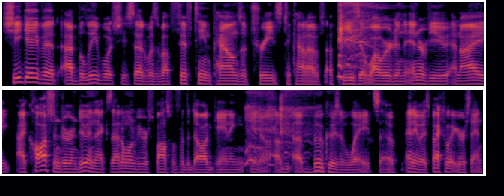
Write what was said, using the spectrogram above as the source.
She gave it, I believe, what she said was about 15 pounds of treats to kind of appease it while we were doing the interview. And I I cautioned her in doing that because I don't want to be responsible for the dog gaining, you know, a, a bukus of weight. So, anyways, back to what you were saying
